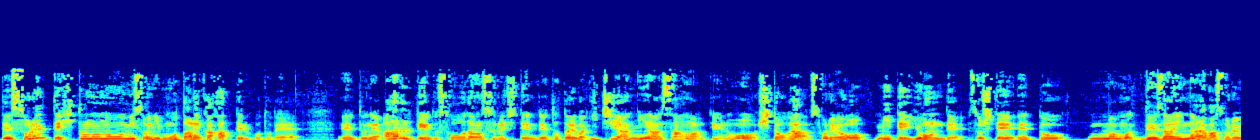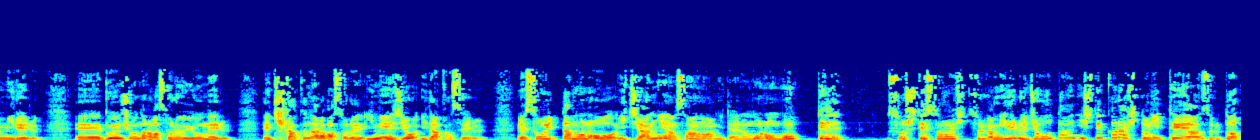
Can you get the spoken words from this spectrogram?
で、それって人の脳みそにもたれかかってることで、えっ、ー、とね、ある程度相談する時点で、例えば1案、2案、3案っていうのを人がそれを見て読んで、そして、えっ、ー、と、まあ、デザインならばそれを見れる。えー、文章ならばそれを読める。えー、企画ならばそれ、イメージを抱かせる。えー、そういったものを1案、2案、3案みたいなものを持って、そしてその、それが見れる状態にしてから人に提案すると、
